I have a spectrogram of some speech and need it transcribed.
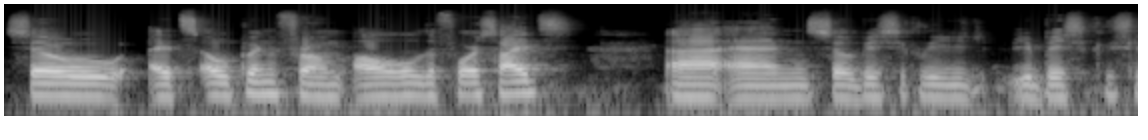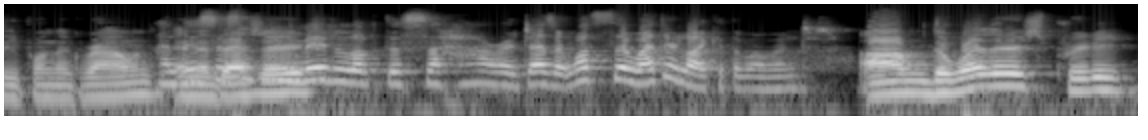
So it's open from all the four sides. Uh, and so basically, you basically sleep on the ground and in the desert. in the middle of the Sahara Desert. What's the weather like at the moment? Um, the weather is pretty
